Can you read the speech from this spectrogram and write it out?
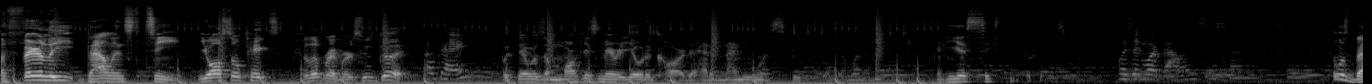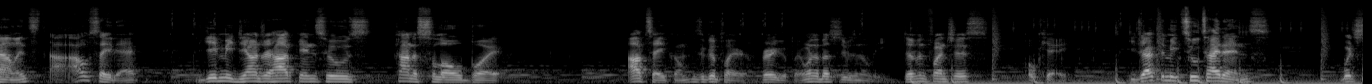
a fairly balanced team. You also picked Philip Rivers, who's good. okay. But there was a Marcus Mariota card that had a 91 speed as a running back. And he has 63. Was it more balanced this time? It was balanced. I- I'll say that. You gave me DeAndre Hopkins, who's kind of slow, but I'll take him. He's a good player. Very good player. One of the best receivers in the league. Devin Funchess, okay. You drafted me two tight ends, which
